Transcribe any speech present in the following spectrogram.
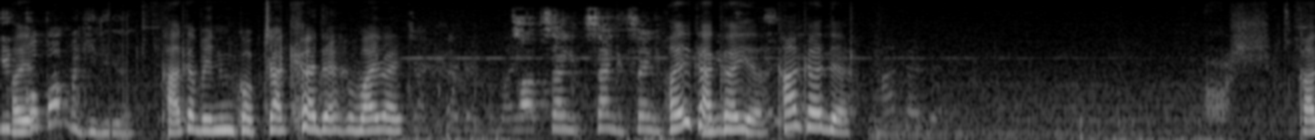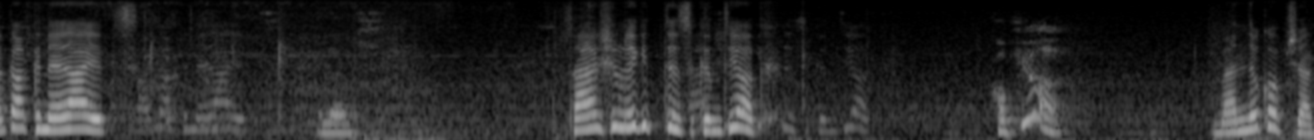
İlk Hayır. kopan mı gidiyor? Kanka benim kopacak hadi bay bay. Tamam sen git sen git sen git. Hayır kanka Benim- hayır. Kanka hadi. Oh shit. Kanka hakkını helal et. Helal olsun. Sen şimdi gittin sıkıntı yok. Kopuyor. Bende kopacak.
